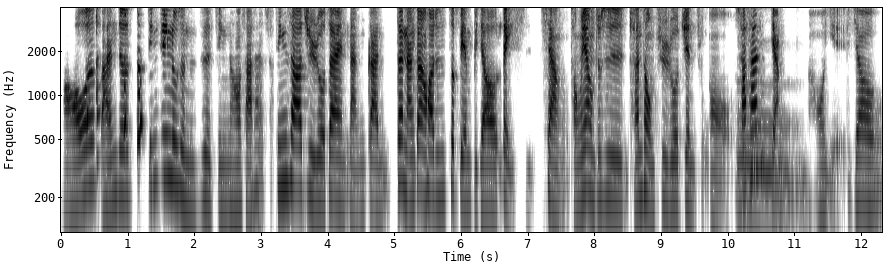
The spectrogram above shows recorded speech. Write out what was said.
好，反正就金金芦笋的字金，然后沙滩上金沙聚落在南干，在南干的话，就是这边比较类似，像同样就是传统聚落建筑哦，沙滩这样，然后也比较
